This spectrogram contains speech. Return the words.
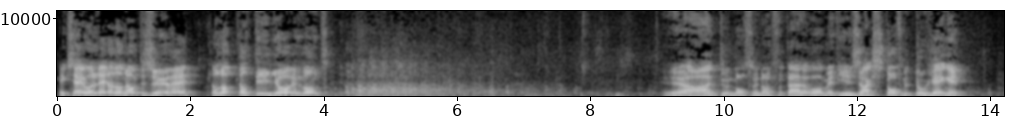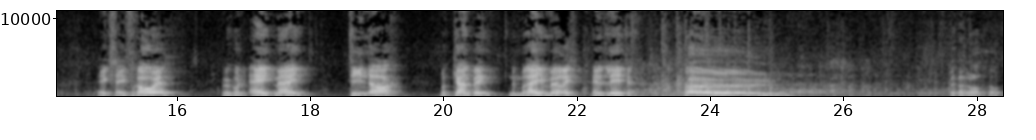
Ik zei wel letter dan nou te zeuren. Dat loopt al tien jaar in rond. Ja, en toen moesten we nog vertellen waar we met die een zak stof naartoe gingen. Ik zei vrouwen. We gaan eind mei. Tien dagen. Naar camping. De Breienburg in het Leker. Hey! Let dat op.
